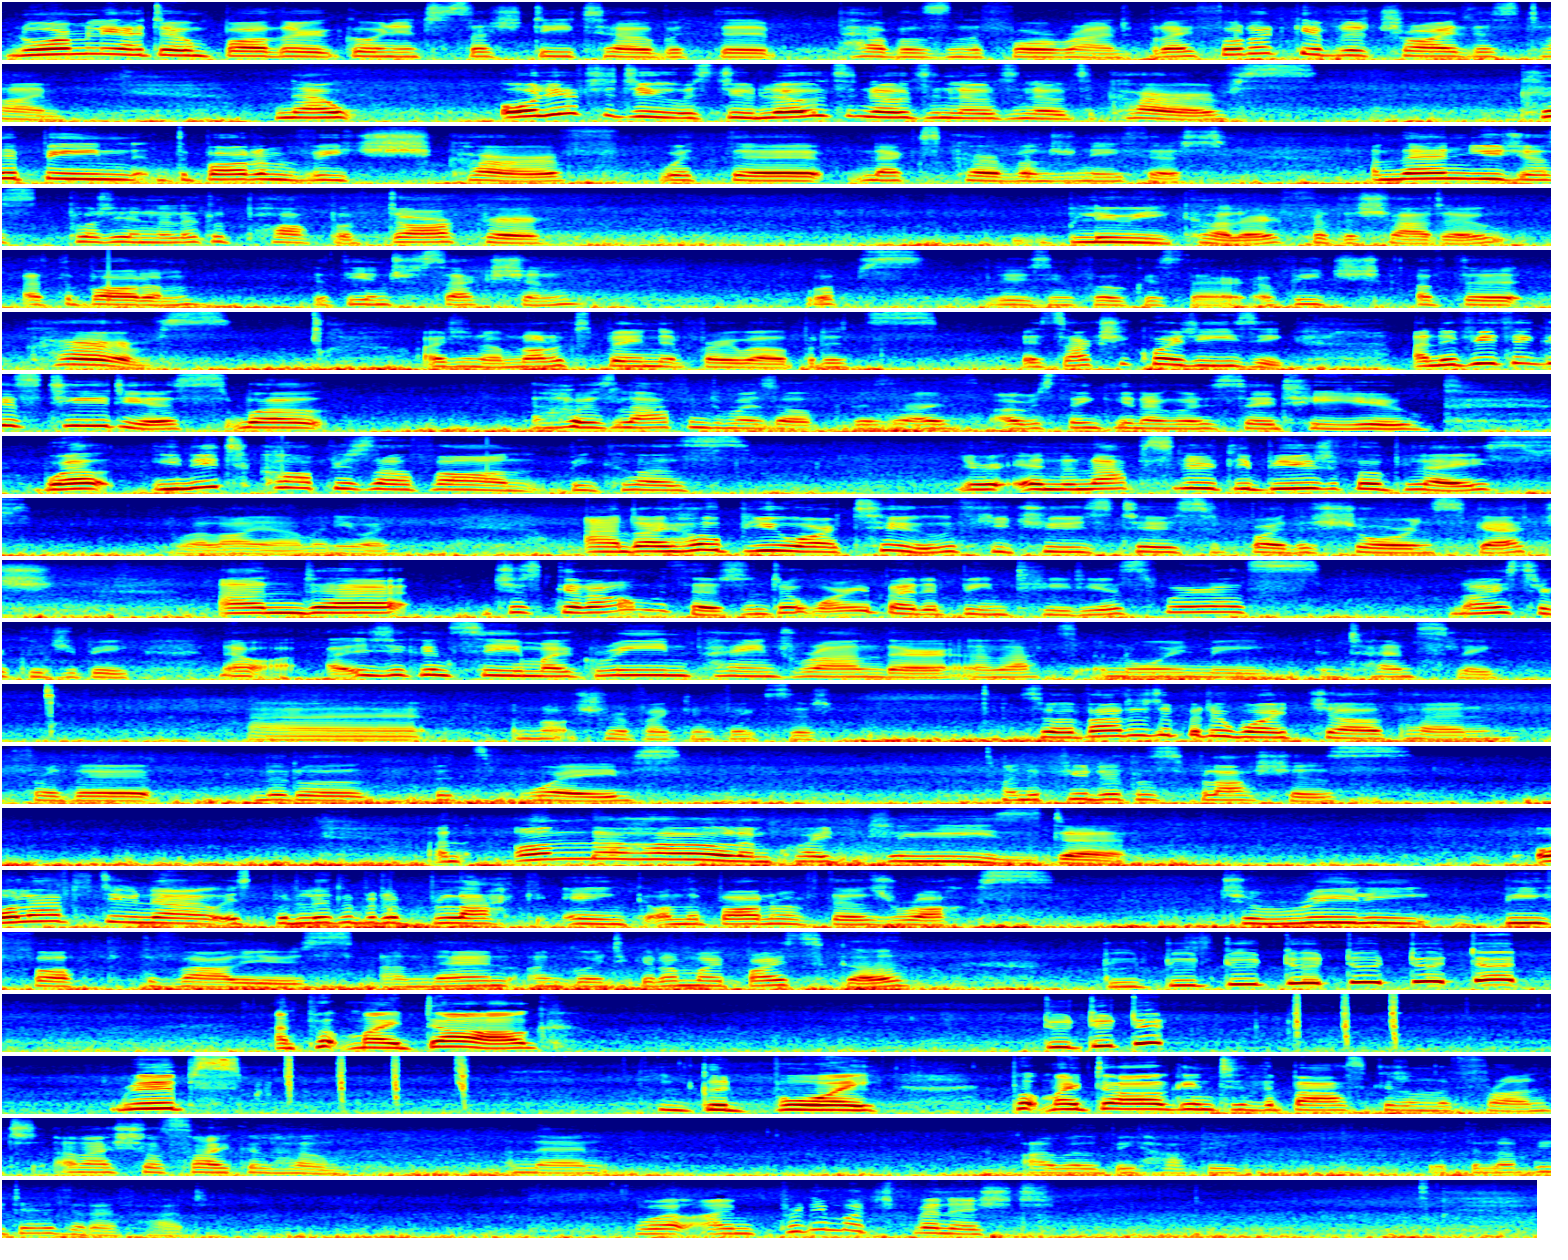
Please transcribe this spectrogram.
Normally I don't bother going into such detail with the pebbles in the foreground, but I thought I'd give it a try this time. Now, all you have to do is do loads and loads and loads and loads of curves, clipping the bottom of each curve with the next curve underneath it. And then you just put in a little pop of darker bluey colour for the shadow at the bottom, at the intersection. Whoops, losing focus there, of each of the curves. I don't know, I'm not explaining it very well, but it's it's actually quite easy. And if you think it's tedious, well, I was laughing to myself because I, I was thinking I'm going to say to you, well, you need to cop yourself on because you're in an absolutely beautiful place. Well, I am anyway. And I hope you are too if you choose to sit by the shore and sketch. And uh, just get on with it and don't worry about it being tedious. Where else nicer could you be? Now, as you can see, my green paint ran there and that's annoying me intensely. Uh, I'm not sure if I can fix it. So I've added a bit of white gel pen for the little bits of waves and a few little splashes. And on the whole, I'm quite pleased. All I have to do now is put a little bit of black ink on the bottom of those rocks to really beef up the values. And then I'm going to get on my bicycle and put my dog do, Rubes, good boy. Put my dog into the basket on the front and I shall cycle home. And then I will be happy with the lovely day that I've had. Well, I'm pretty much finished.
